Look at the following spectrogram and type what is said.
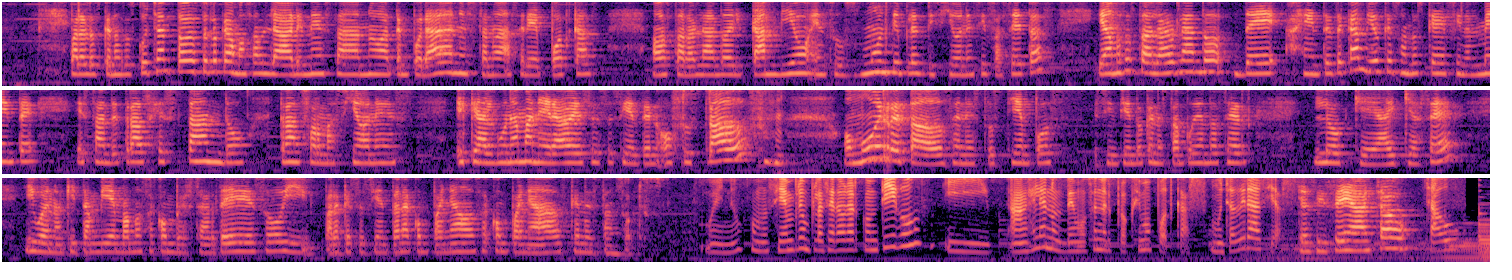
Para los que nos escuchan, todo esto es lo que vamos a hablar en esta nueva temporada, en esta nueva serie de podcast. Vamos a estar hablando del cambio en sus múltiples visiones y facetas. Y vamos a estar hablando de agentes de cambio, que son los que finalmente están detrás gestando transformaciones y que de alguna manera a veces se sienten o frustrados o muy retados en estos tiempos, sintiendo que no están pudiendo hacer lo que hay que hacer. Y bueno, aquí también vamos a conversar de eso y para que se sientan acompañados, acompañadas, que no están solos. Bueno, como siempre, un placer hablar contigo y Ángela, nos vemos en el próximo podcast. Muchas gracias. Que así sea, chao. Chao.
